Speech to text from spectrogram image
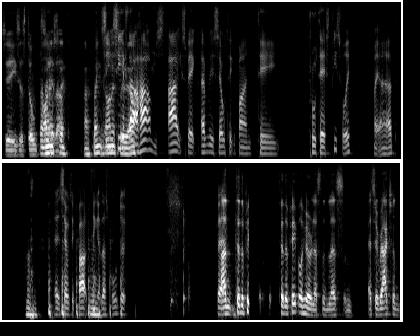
Jesus, don't Honestly. say that. I think see, honestly, see if that are. happens. I expect every Celtic fan to protest peacefully. Might I add at Celtic Park to get this board out. But And to the people, to the people who are listening to this, and it's a reaction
